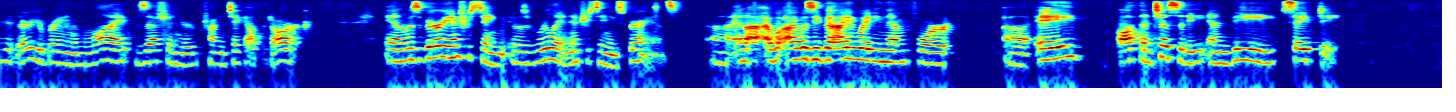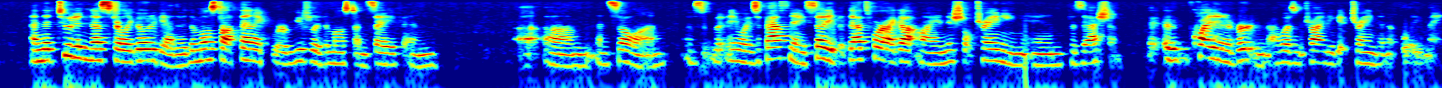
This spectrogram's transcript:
Here- There you're bringing in the light. Possession, you're trying to take out the dark. And it was very interesting. It was really an interesting experience. Uh, and I, I was evaluating them for uh, a authenticity and b safety. And the two didn't necessarily go together. The most authentic were usually the most unsafe, and uh, um, and so on. Was- But anyway, it's a fascinating study. But that's where I got my initial training in possession quite inadvertent. I wasn't trying to get trained in it, believe me.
